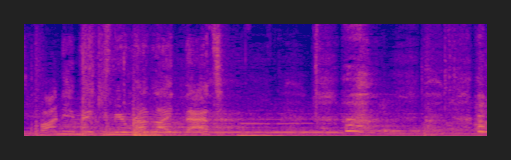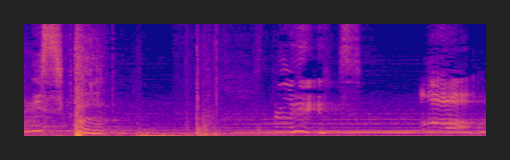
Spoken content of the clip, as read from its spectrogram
it's funny making me run like that? Amicia. Please.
